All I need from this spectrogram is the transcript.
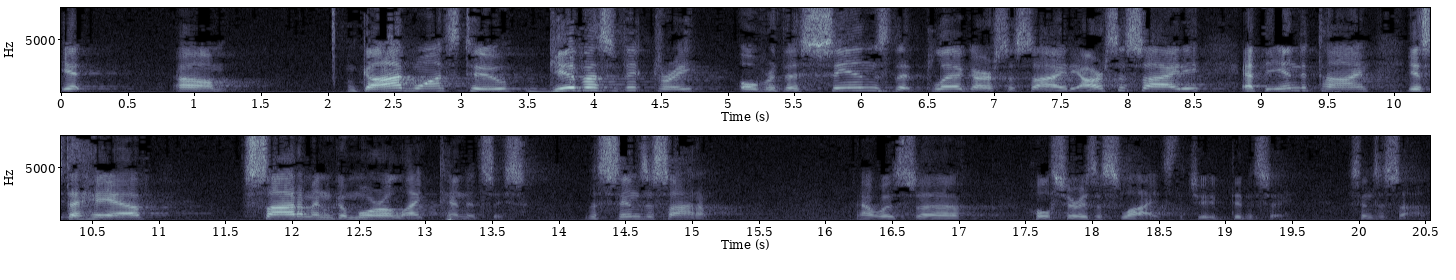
it, um, God wants to give us victory over the sins that plague our society. Our society, at the end of time, is to have Sodom and Gomorrah like tendencies. The sins of Sodom. That was a whole series of slides that you didn't see. Sins of Sodom.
